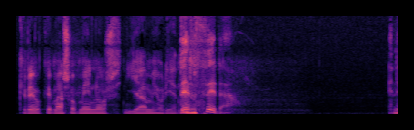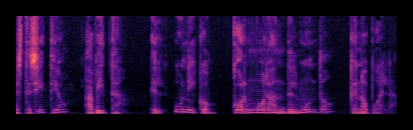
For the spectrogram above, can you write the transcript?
Creo que más o menos ya me oriento. Tercera. En este sitio habita el único cormorán del mundo que no vuela.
